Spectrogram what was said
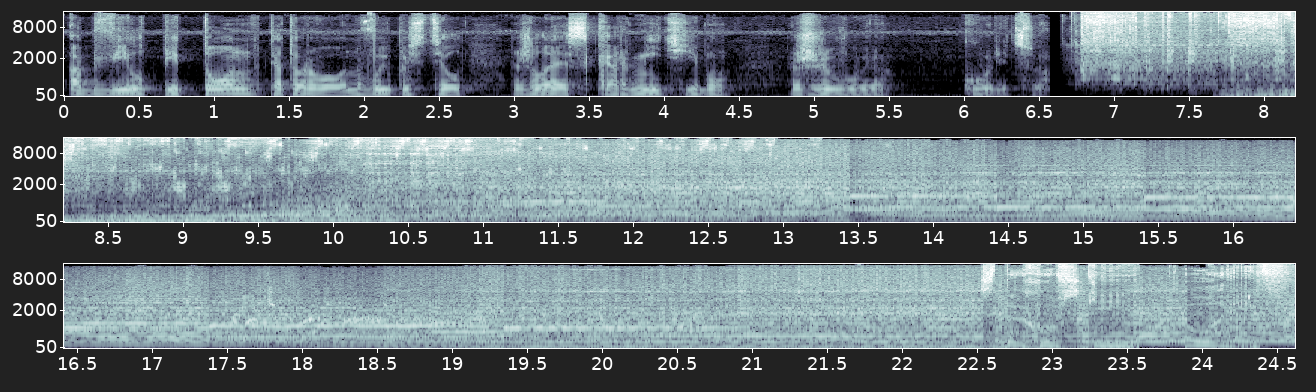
обвил питон, которого он выпустил, желая скормить ему живую курицу. Стаховский лайф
